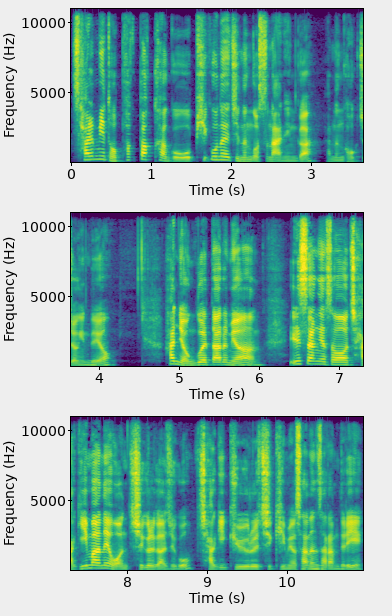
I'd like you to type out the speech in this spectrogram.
삶이 더 팍팍하고 피곤해지는 것은 아닌가 하는 걱정인데요. 한 연구에 따르면 일상에서 자기만의 원칙을 가지고 자기 규율을 지키며 사는 사람들이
